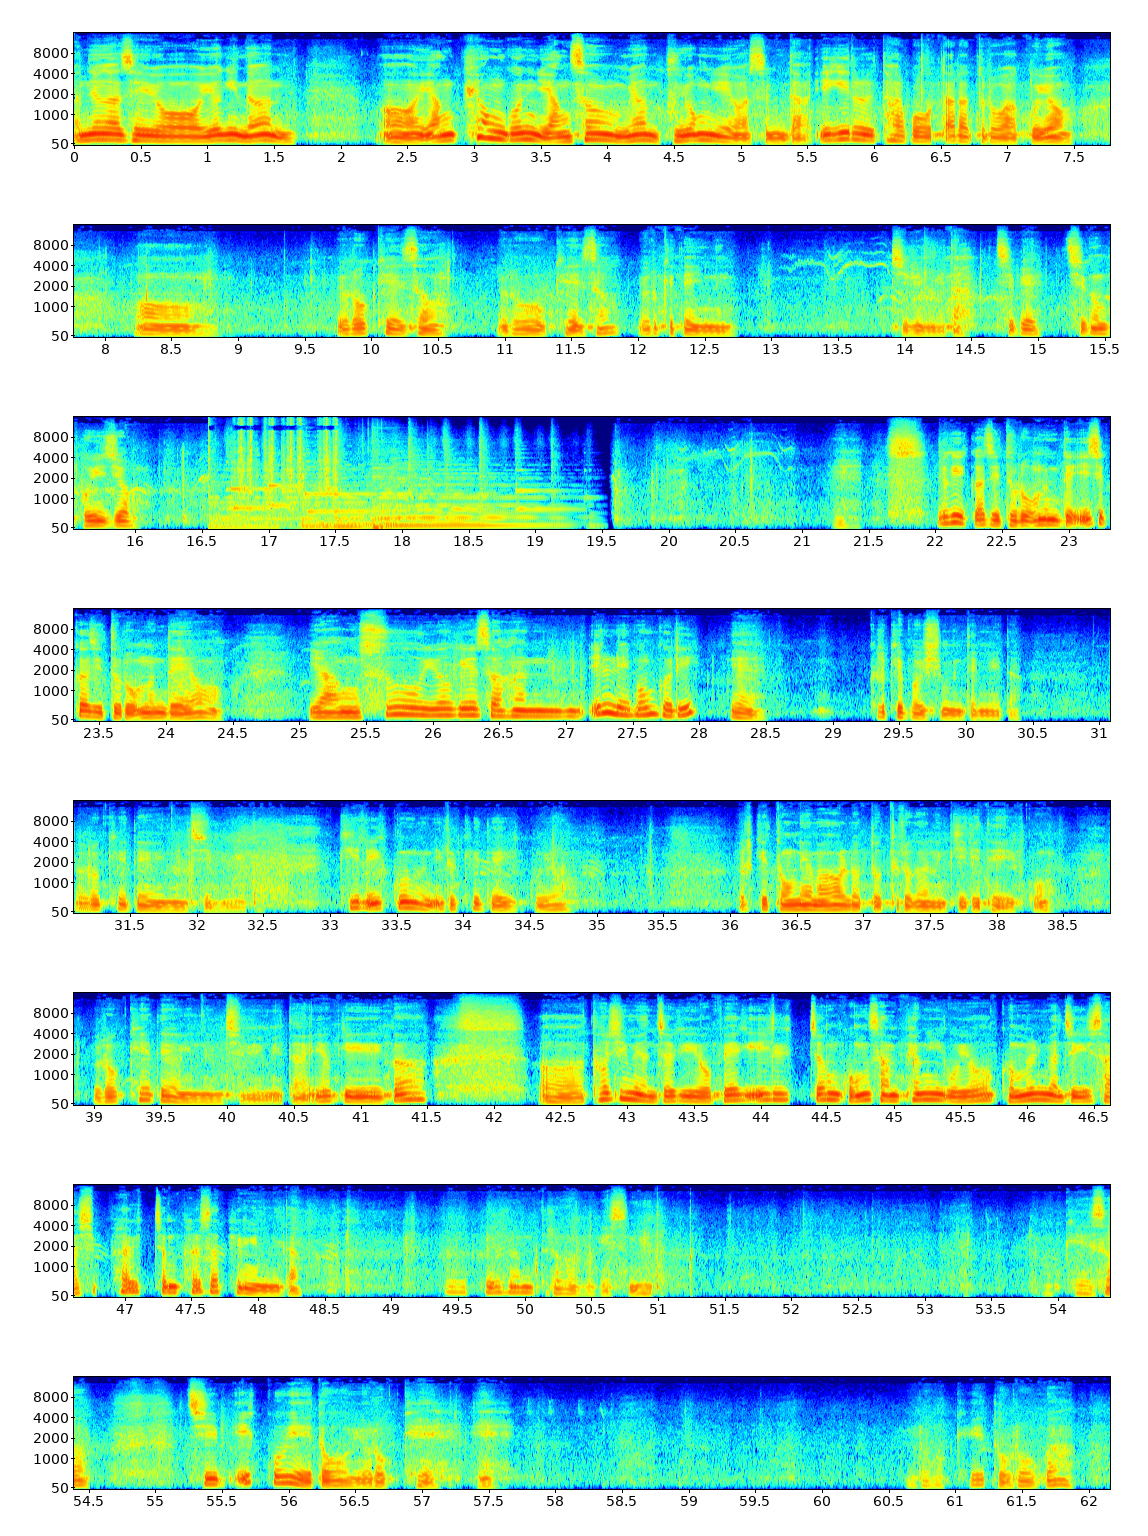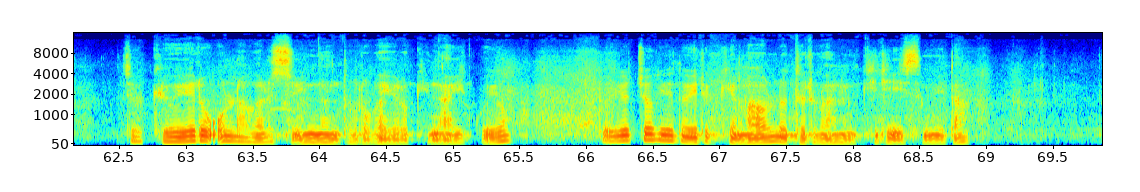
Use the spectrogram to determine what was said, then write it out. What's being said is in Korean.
안녕하세요. 여기는 어, 양평군 양서면 부용리에 왔습니다. 이 길을 타고 따라 들어왔고요. 어, 요렇게 해서 요렇게 해서 요렇게 돼 있는 집입니다. 집에 지금 보이죠? 예, 여기까지 들어오는데 이 집까지 들어오는데요. 양수역에서 한 1, 2분 거리? 예. 그렇게 보시면 됩니다. 이렇게 되어 있는 집입니다. 길 입구는 이렇게 되어 있고요. 이렇게 동네 마을로 또 들어가는 길이 되어 있고 이렇게 되어 있는 집입니다. 여기가 어, 토지 면적이 101.03평이고요. 건물 면적이 48.84평입니다. 이렇게 한번 들어가 보겠습니다. 이렇게 해서 집 입구에도 이렇게 예, 이렇게 도로가 저 교회로 올라갈 수 있는 도로가 이렇게 나 있고요. 또 이쪽에도 이렇게 마을로 들어가는 길이 있습니다.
